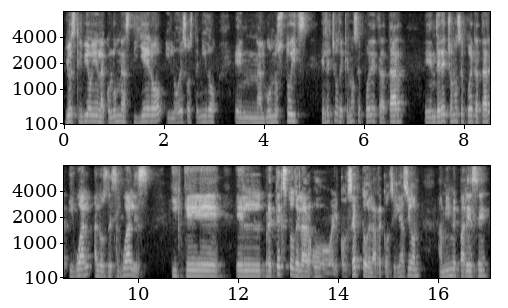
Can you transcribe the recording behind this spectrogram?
Yo escribí hoy en la columna astillero y lo he sostenido en algunos tweets, el hecho de que no se puede tratar, en derecho no se puede tratar igual a los desiguales y que el pretexto de la, o el concepto de la reconciliación a mí me parece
